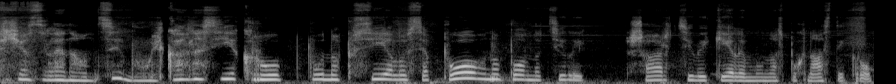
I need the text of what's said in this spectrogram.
Ще зелена он цибулька в нас є, кропу напсіялося повно-повно цілий шар, цілий килим у нас пухнастий кроп.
